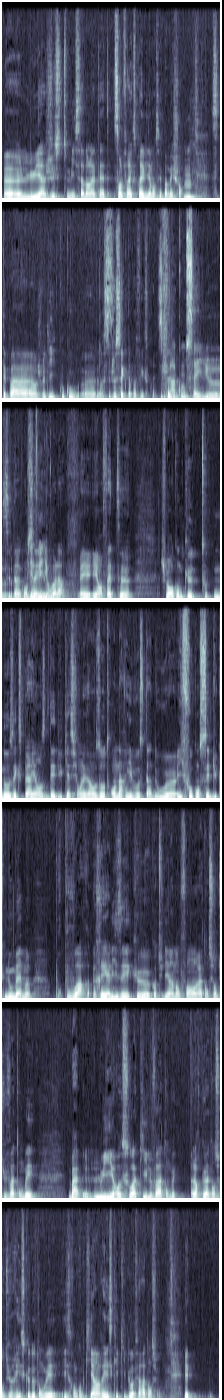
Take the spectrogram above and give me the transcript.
euh, lui a juste mis ça dans la tête, sans le faire exprès, évidemment, c'est pas méchant. Hmm. C'était pas, je le dis, coucou, euh, je sais que t'as pas fait exprès. C'était un conseil, euh, C'était un conseil, bienveillant. voilà. Et, en fait, je me rends compte que toutes nos expériences d'éducation les uns aux autres, on arrive au stade où il faut qu'on s'éduque nous-mêmes pour pouvoir réaliser que quand tu dis à un enfant, attention, tu vas tomber, bah, lui, il reçoit qu'il va tomber alors que attention, tu risques de tomber, il se rend compte qu'il y a un risque et qu'il doit faire attention. Et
